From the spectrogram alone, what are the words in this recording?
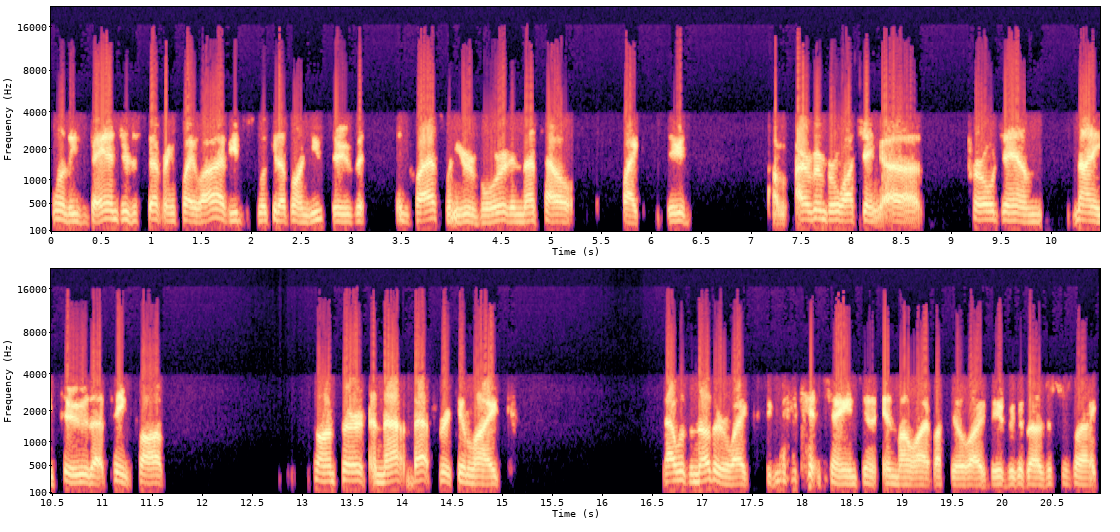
one of these bands you're discovering play live, you just look it up on YouTube in class when you were bored and that's how like dude I, remember watching uh Pearl Jam ninety two, that Pinkpop concert and that that freaking like that was another like significant change in, in my life. I feel like, dude, because I just was like,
